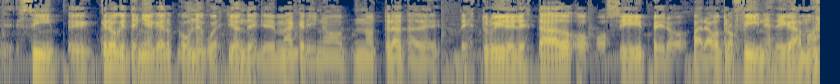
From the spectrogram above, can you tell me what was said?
Eh, Sí, eh, creo que tenía que ver con una cuestión de que Macri no, no trata de destruir el Estado, o, o sí, pero para otros fines, digamos,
